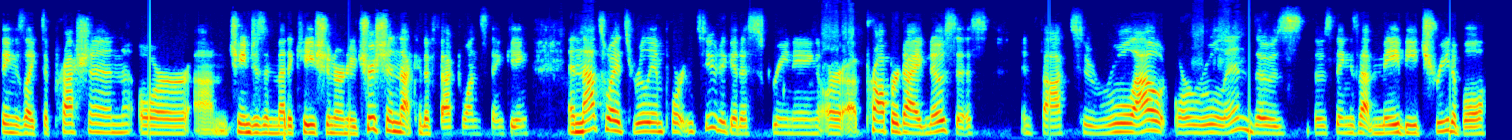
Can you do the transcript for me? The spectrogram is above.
things like depression or um, changes in medication or nutrition that could affect one's thinking. And that's why it's really important too to get a screening or a proper diagnosis in fact to rule out or rule in those those things that may be treatable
